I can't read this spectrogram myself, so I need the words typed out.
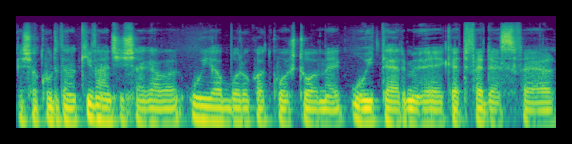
És akkor utána kíváncsiságával újabb borokat kóstol meg, új termőhelyeket fedez fel,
